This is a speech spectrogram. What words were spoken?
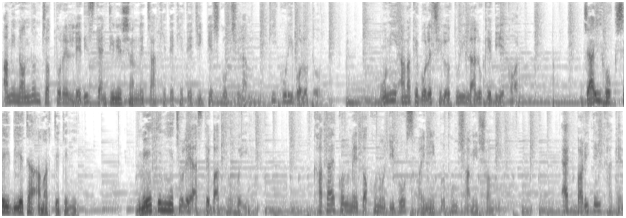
আমি নন্দন চত্বরের লেডিস ক্যান্টিনের সামনে চা খেতে খেতে জিজ্ঞেস করছিলাম, কি করি বলতো উনি আমাকে বলেছিল, তুই লালুকে বিয়ে কর। যাই হোক সেই বিয়েটা আমার টেকেনি মেয়েকে নিয়ে চলে আসতে বাধ্য হই। খাতায় কলমে তখনও ডিভোর্স হয়নি প্রথম স্বামীর সঙ্গে। এক বাড়িতেই থাকেন।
